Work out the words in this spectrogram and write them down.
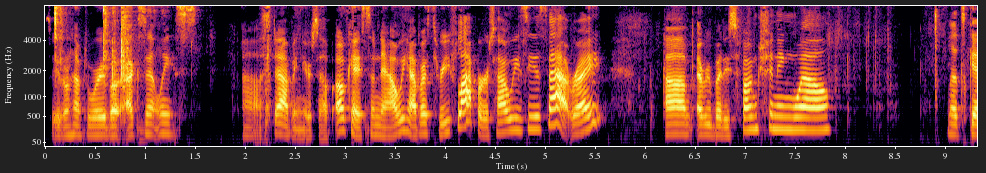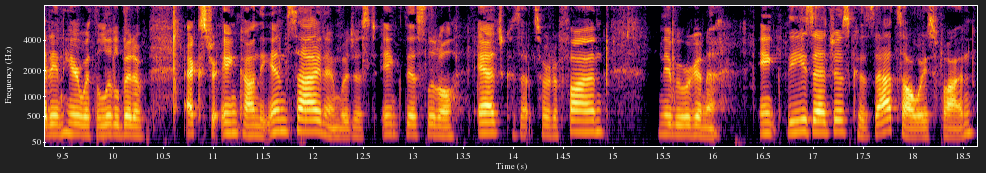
So you don't have to worry about accidentally uh, stabbing yourself. Okay, so now we have our three flappers. How easy is that, right? Um, everybody's functioning well. Let's get in here with a little bit of extra ink on the inside, and we'll just ink this little edge because that's sort of fun. Maybe we're to ink these edges because that's always fun.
